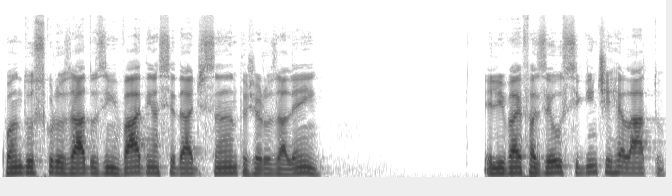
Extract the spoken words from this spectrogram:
quando os cruzados invadem a Cidade Santa, Jerusalém, ele vai fazer o seguinte relato:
